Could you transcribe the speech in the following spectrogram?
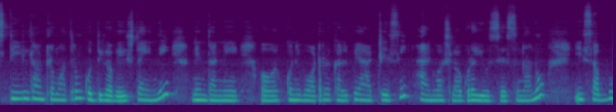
స్టీల్ దాంట్లో మాత్రం కొద్దిగా వేస్ట్ అయింది. నేను దాన్ని కొన్ని వాటర్ కలిపి యాడ్ చేసి హ్యాండ్ వాష్ లాగా కూడా యూస్ చేస్తున్నాను. ఈ సబ్బు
